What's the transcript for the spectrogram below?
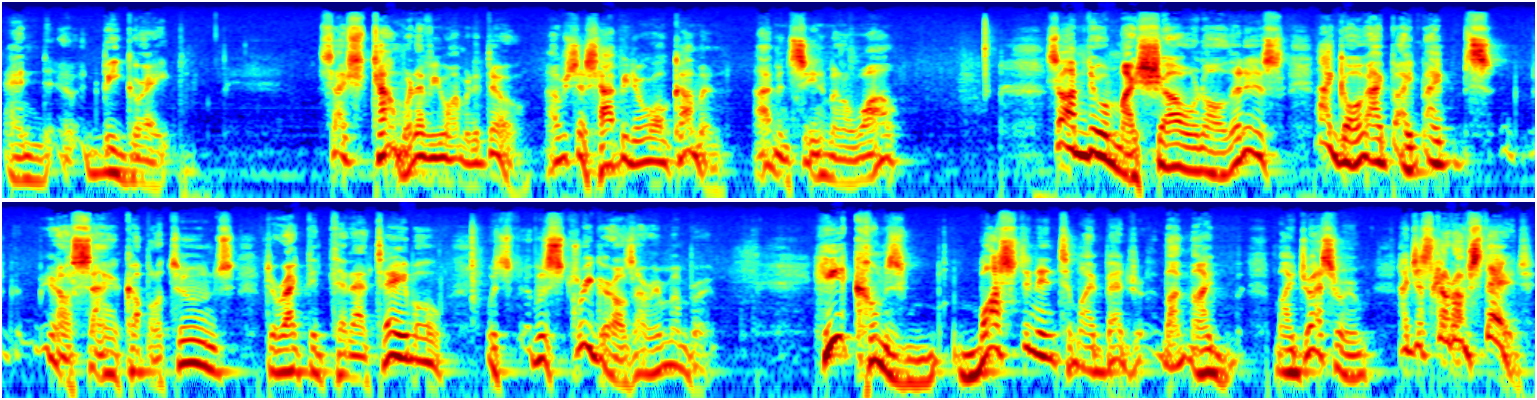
and it'd be great. So I said, Tom, whatever you want me to do. I was just happy they were all coming. I haven't seen them in a while. So I'm doing my show and all that is. I go, I, I, I you know, sang a couple of tunes, directed to that table. Was, it was three girls, I remember it. He comes busting into my bedroom, my, my, my dressing room. I just got off stage.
